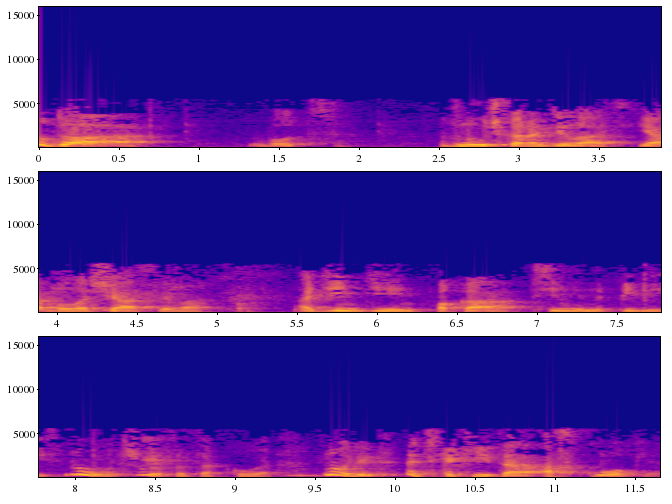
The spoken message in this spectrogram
ну да, вот внучка родилась, я была счастлива один день, пока все не напились. Ну, вот что-то такое. Ну, или, знаете, какие-то осколки.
